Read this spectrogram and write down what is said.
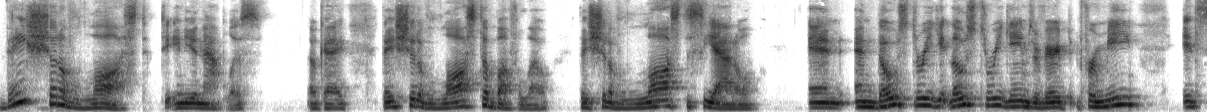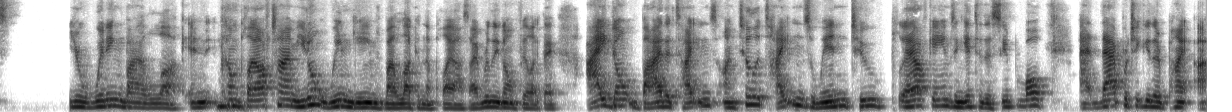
they should have lost to Indianapolis. Okay. They should have lost to Buffalo. They should have lost to Seattle. And and those three those three games are very for me, it's you're winning by luck. And come playoff time, you don't win games by luck in the playoffs. I really don't feel like that. I don't buy the Titans until the Titans win two playoff games and get to the Super Bowl. At that particular point, uh,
